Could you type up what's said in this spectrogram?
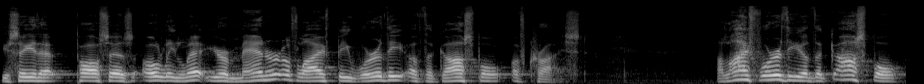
you see that Paul says, Only let your manner of life be worthy of the gospel of Christ. A life worthy of the gospel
